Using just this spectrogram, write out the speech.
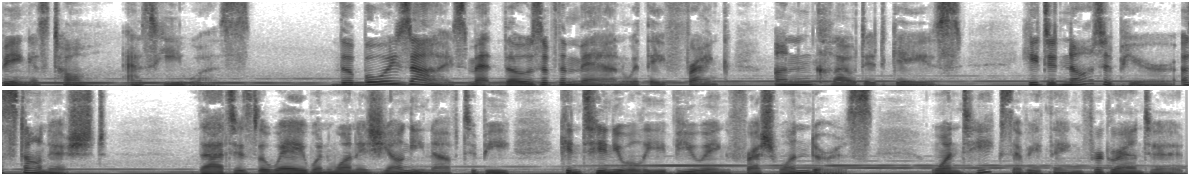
being as tall as he was. The boy's eyes met those of the man with a frank, unclouded gaze. He did not appear astonished. That is the way when one is young enough to be continually viewing fresh wonders. One takes everything for granted.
